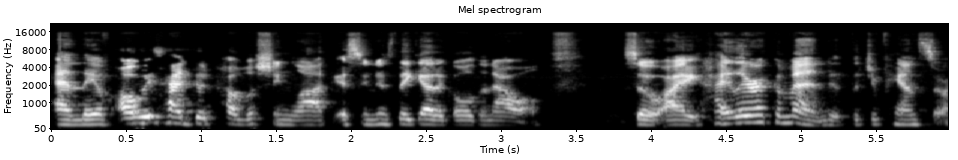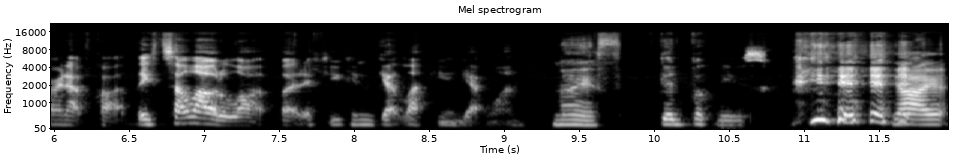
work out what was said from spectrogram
and they have always had good publishing luck as soon as they get a golden owl. So I highly recommend the Japan store in Epcot. They sell out a lot, but if you can get lucky and get one, nice good book news. yeah,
